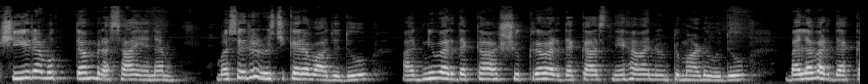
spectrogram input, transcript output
ಕ್ಷೀರಮುಕ್ತಂ ರಸಾಯನಂ ಮೊಸರು ರುಚಿಕರವಾದುದು ಅಗ್ನಿವರ್ಧಕ ಶುಕ್ರವರ್ಧಕ ಸ್ನೇಹವನ್ನುಂಟು ಮಾಡುವುದು ಬಲವರ್ಧಕ,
